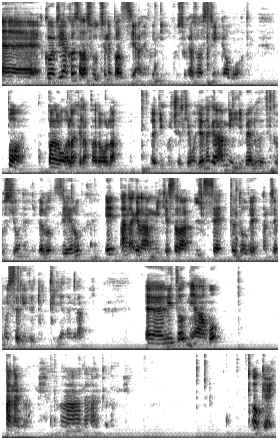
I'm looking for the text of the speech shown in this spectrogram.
eh, come prima cosa la soluzione parziale, quindi in questo caso la stringa vuota. Poi parola, che è la parola eh, di cui cerchiamo gli anagrammi, il livello di ricorsione il livello 0 e anagrammi che sarà il set dove andremo a inserire tutti gli anagrammi. Eh, ritorniamo anagrammi, anagrammi. Ok,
